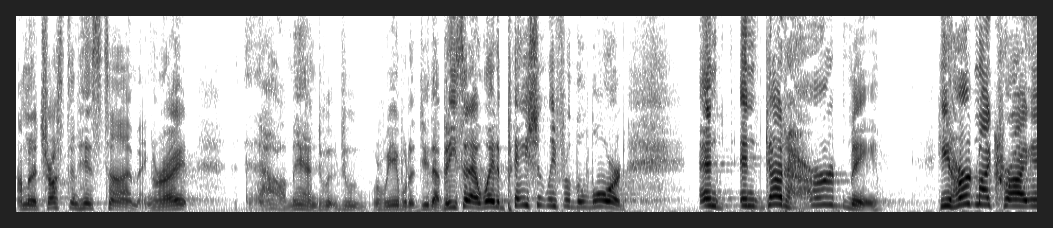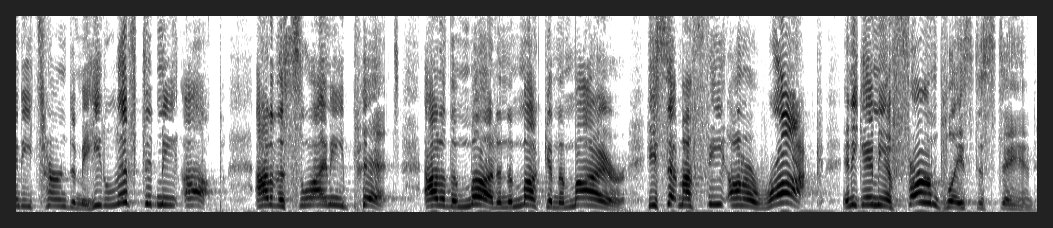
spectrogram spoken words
I'm going to trust in his timing, right? Oh man, do, do, were we able to do that? But he said, I waited patiently for the Lord. And, and God heard me. He heard my cry and he turned to me. He lifted me up out of the slimy pit, out of the mud and the muck and the mire. He set my feet on a rock and he gave me a firm place to stand.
